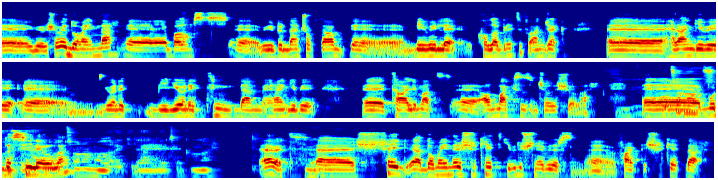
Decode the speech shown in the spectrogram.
e, görüşüyor ve domainler e, bağımsız. E, birbirinden çok daha e, birbiriyle kolaboratif ancak e, herhangi bir, e, yönet, bir yönetimden herhangi bir e, talimat e, almaksızın çalışıyorlar. E, burada C-level'lar... Yani, otonom olarak ilerliyor takımlar. Evet. E, şey, domainleri şirket gibi düşünebilirsin. E, farklı şirketler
